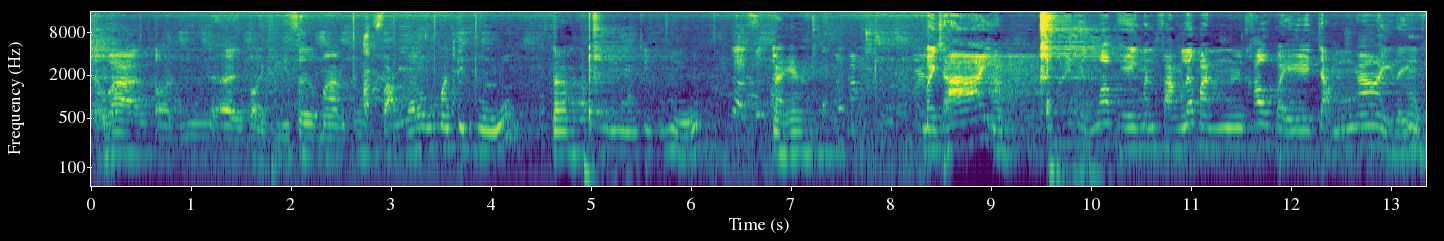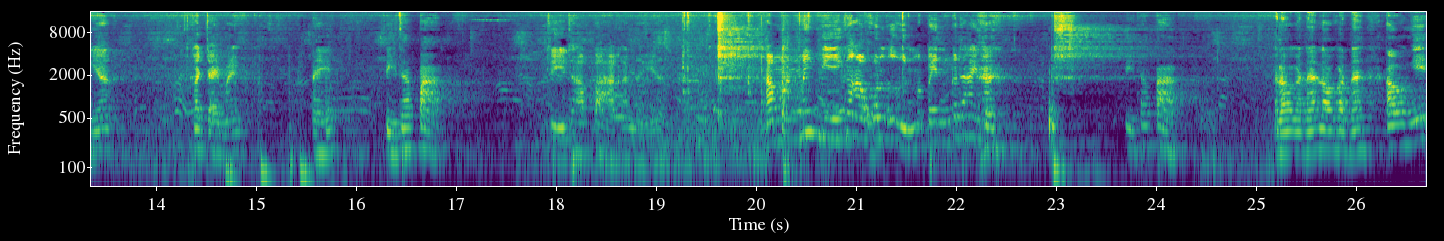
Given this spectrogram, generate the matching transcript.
แต่ว่าตอนเอ่อปล่อยทีเซอร์มาฟังแล้วมันติดหูแล้วอืมติดหู ไหนอะ ไม่ใช่อะหมายถึงว่าเพลงมันฟังแล้วมันเข้าไปจำง่ายอะไรอย่างเงี้ย เข้าใจไหม ไหนสีท่าปากสีทาปากอันไหนอะถ้ามันไม่มีก็เอาคนอื่นมาเป็นก็ได้นะ สีท่าปากรอกันนะรอกันนะ เอางี้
